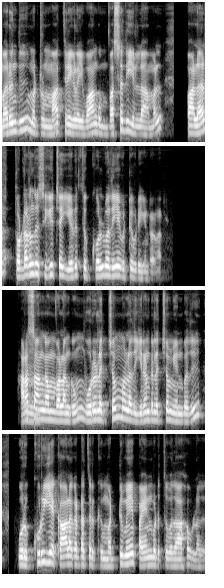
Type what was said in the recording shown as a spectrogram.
மருந்து மற்றும் மாத்திரைகளை வாங்கும் வசதி இல்லாமல் பலர் தொடர்ந்து சிகிச்சை எடுத்துக் கொள்வதையே விட்டு விடுகின்றனர். அரசாங்கம் வழங்கும் ஒரு லட்சம் அல்லது இரண்டு லட்சம் என்பது ஒரு குறுகிய காலகட்டத்திற்கு மட்டுமே பயன்படுத்துவதாக உள்ளது.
